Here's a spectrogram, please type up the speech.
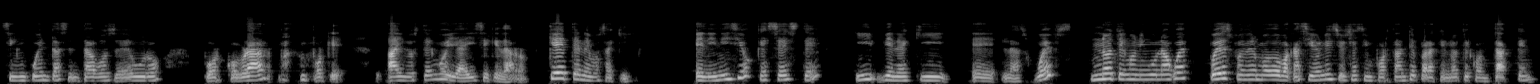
50 centavos de euro por cobrar porque ahí los tengo y ahí se quedaron. ¿Qué tenemos aquí? el inicio, que es este, y viene aquí eh, las webs. No tengo ninguna web. Puedes poner modo vacaciones y eso es importante para que no te contacten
